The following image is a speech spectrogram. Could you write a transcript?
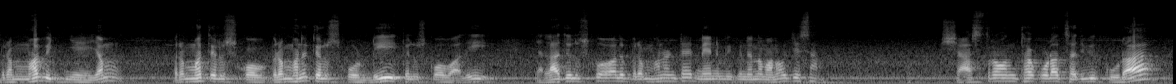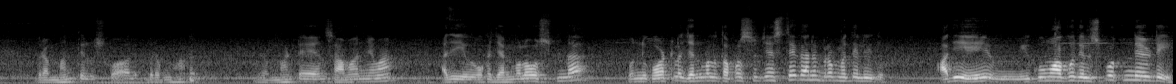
బ్రహ్మ విజ్ఞేయం. బ్రహ్మ తెలుసుకో బ్రహ్మని తెలుసుకోండి తెలుసుకోవాలి. ఎలా తెలుసుకోవాలి బ్రహ్మనంటే నేను మీకు నిన్న మనవి చేశాను. శాస్త్రం అంతా కూడా చదివి కూడా బ్రహ్మని తెలుసుకోవాలి. బ్రహ్మ. బ్రహ్మ అంటే ఏం సామాన్యమా? అది ఒక జన్మలో వస్తుందా? కొన్ని కోట్ల జన్మలు తపస్సు చేస్తే కానీ బ్రహ్మ తెలియదు అది మీకు మాకు తెలిసిపోతుంది ఏమిటి?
